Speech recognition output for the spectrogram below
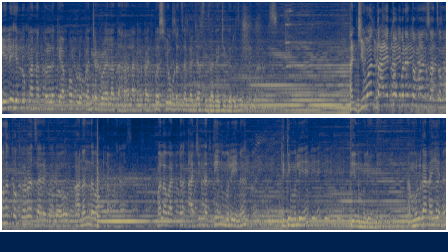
गेले हे लोकांना कळलं की आपोआप लोकांच्या डोळ्याला धारा लागल्या पाहिजे. बस एवढंच जगा जास्त जगायची गरज आणि जिवंत आहे तोपर्यंत माणसाचं महत्त्व करत जा रे बाबा. हो आनंद वाटला महाराज. मला वाटतं आजींना तीन मुली ना? किती मुली आहे? तीन मुलींनी मुलगा नाहीये ना?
